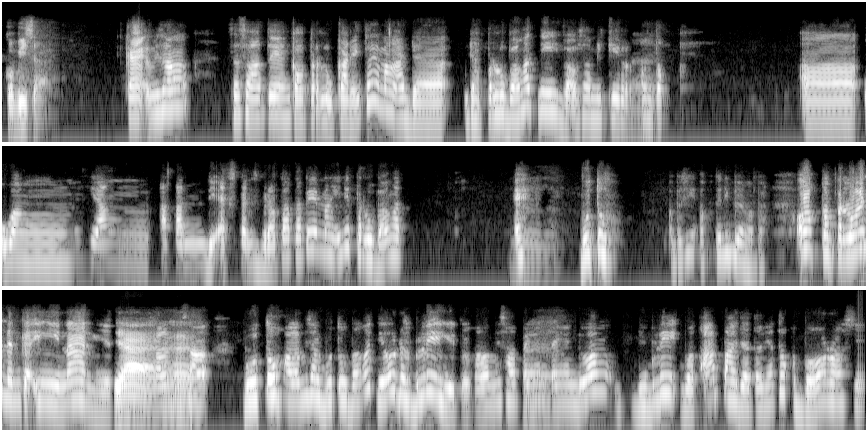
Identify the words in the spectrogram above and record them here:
Kok bisa? Kayak misal sesuatu yang kau perlukan itu emang ada udah perlu banget nih, nggak usah mikir Nah. untuk uh, uang yang akan di expense berapa, tapi emang ini perlu banget, Eh, Hmm. butuh apa sih? Aku tadi bilang apa? Oh, keperluan dan keinginan gitu. Ya. Kalau misal butuh, kalau misal butuh banget ya udah beli gitu. Kalau misal pengen-pengen doang dibeli buat apa? Jatuhnya tuh keboros ya.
